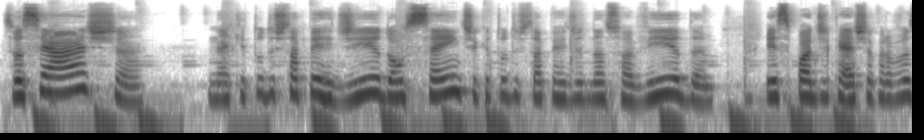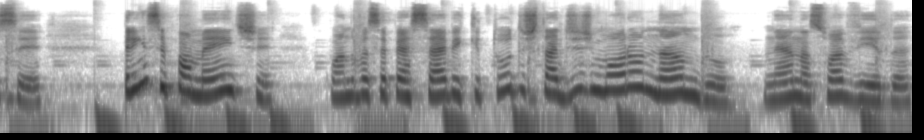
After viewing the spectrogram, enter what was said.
Se você acha né, que tudo está perdido ou sente que tudo está perdido na sua vida, esse podcast é para você. Principalmente quando você percebe que tudo está desmoronando né, na sua vida.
